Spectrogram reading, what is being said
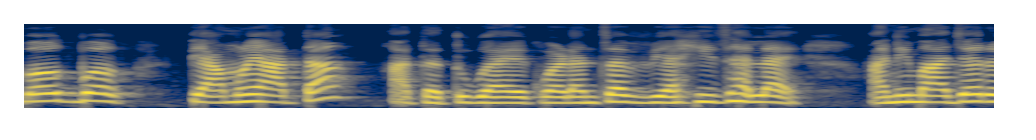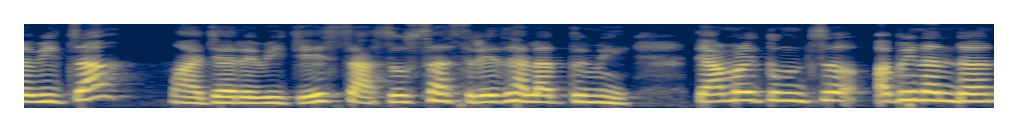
बघ बघ त्यामुळे आता आता तू गायकवाडांचा व्याही झाला आहे आणि माझ्या रवीचा माझ्या रवीचे सासू सासरे झालात तुम्ही. त्यामुळे तुमचं अभिनंदन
